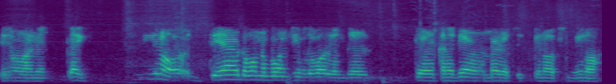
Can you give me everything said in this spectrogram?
You know, and like you know they are the one number one team in the world, and they're they're kind of there on merit. You know, you know.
